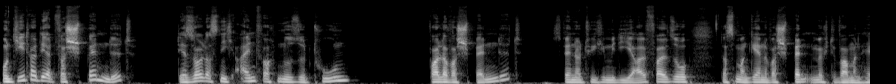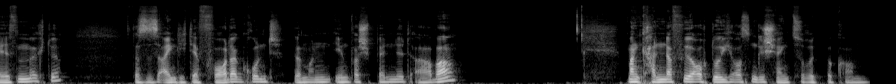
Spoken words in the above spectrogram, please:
Und jeder, der etwas spendet, der soll das nicht einfach nur so tun, weil er was spendet. Es wäre natürlich im Idealfall so, dass man gerne was spenden möchte, weil man helfen möchte. Das ist eigentlich der Vordergrund, wenn man irgendwas spendet. Aber man kann dafür auch durchaus ein Geschenk zurückbekommen.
